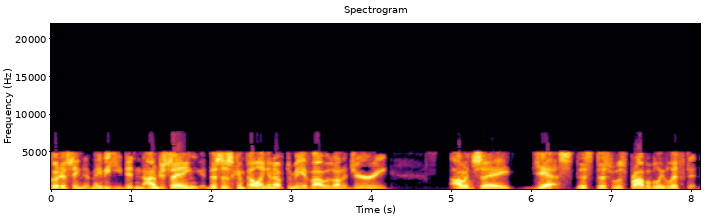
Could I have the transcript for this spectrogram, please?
could have seen it. Maybe he didn't. I'm just saying this is compelling enough to me. If I was on a jury, I would say yes. This this was probably lifted.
